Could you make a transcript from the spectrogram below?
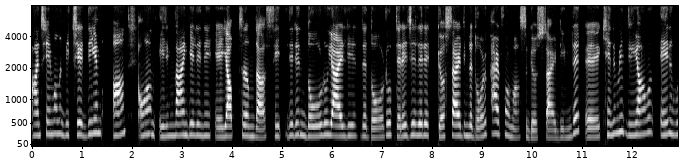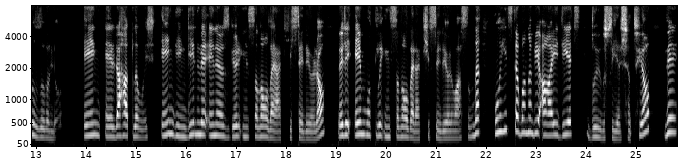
antrenmanı bitirdiğim an, o an elimden geleni, eee, yaptığımda, setlerin doğru yerlerinde, doğru dereceleri gösterdiğimde, doğru performansı gösterdiğimde, eee, kendimi dünyanın en huzurlu, en, eee, rahatlamış, en dingin ve en özgür insanı olarak hissediyorum. Böyle en mutlu insanı olarak hissediyorum aslında. Bu his de bana bir aidiyet duygusu yaşatıyor ve,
